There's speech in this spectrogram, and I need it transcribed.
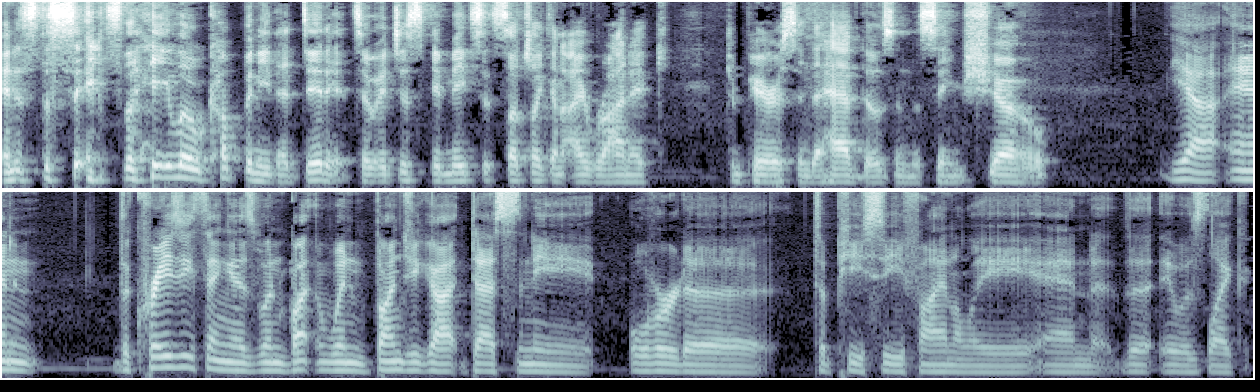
and it's the it's the Halo company that did it, so it just it makes it such like an ironic comparison to have those in the same show. Yeah, and the crazy thing is when when Bungie got Destiny over to to PC finally, and the it was like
